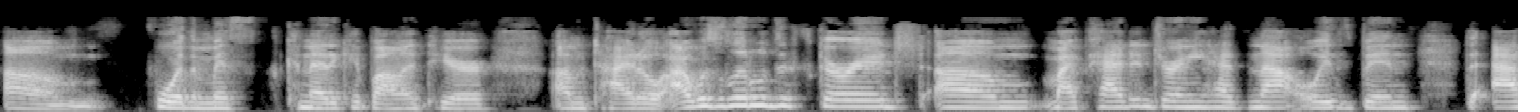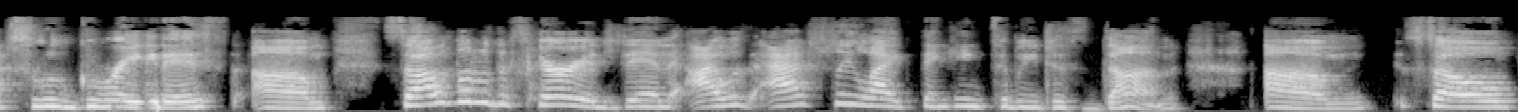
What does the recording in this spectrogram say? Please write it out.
um, for the Miss Connecticut Volunteer um, title. I was a little discouraged. Um, my pageant journey has not always been the absolute greatest. Um, so I was a little discouraged and I was actually like thinking to be just done. Um, so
